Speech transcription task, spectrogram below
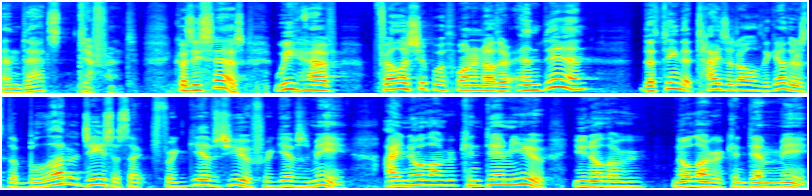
And that's different. Because he says, we have fellowship with one another. And then the thing that ties it all together is the blood of Jesus that forgives you, forgives me. I no longer condemn you. You no longer no longer condemn me.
